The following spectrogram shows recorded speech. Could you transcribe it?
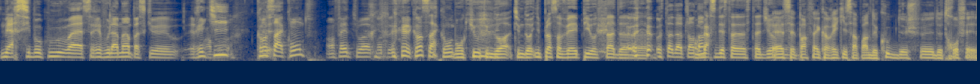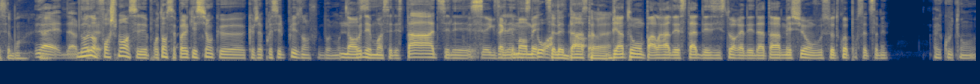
Merci beaucoup. Ouais, serrez-vous la main parce que Ricky, quand ça compte, en fait, tu vois, quand, quand ça compte bon Q, tu me, dois, tu me dois une place en VIP au stade. euh, au stade au Atlanta. Mercedes Sta- Stadium. Eh, c'est parfait quand Ricky ça parle de coupe, de cheveux, de trophées, c'est bon. Ouais, Non, non, euh, franchement, c'est pourtant c'est pas la question que, que j'apprécie le plus dans le football. Moi, Non, connais, moi, c'est les stades, c'est les. c'est exactement. Mais histoires. C'est les dates, ouais. bientôt, on parlera des stats, des histoires et des datas. Messieurs, on vous souhaite quoi pour cette semaine? Bah, écoute, on-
